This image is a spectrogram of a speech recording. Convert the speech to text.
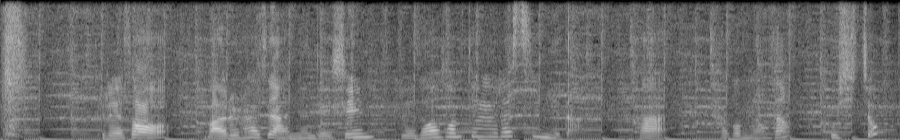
그래서 말을 하지 않는 대신 그래서 선택을 했습니다. 자, 작업 영상 보시죠.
